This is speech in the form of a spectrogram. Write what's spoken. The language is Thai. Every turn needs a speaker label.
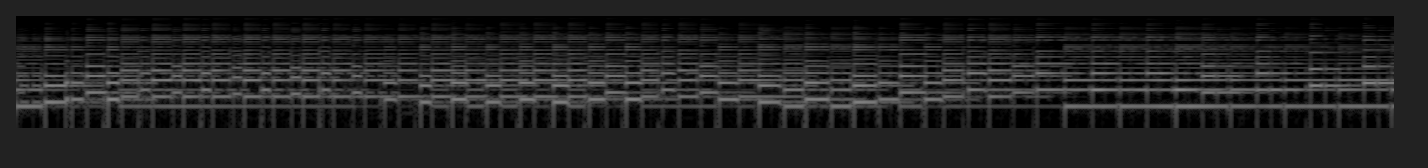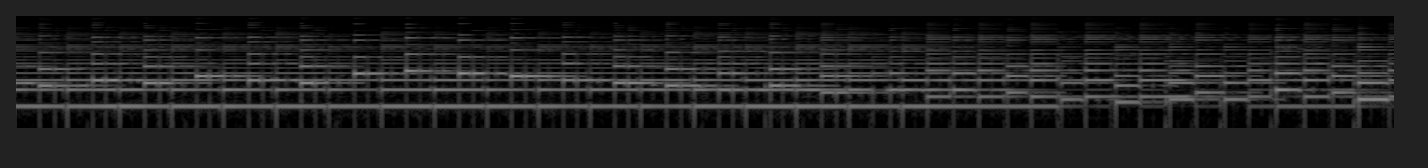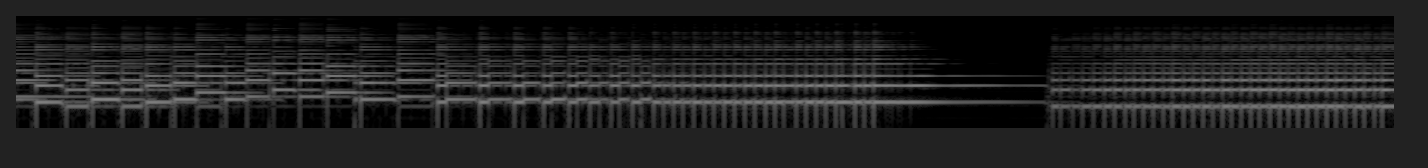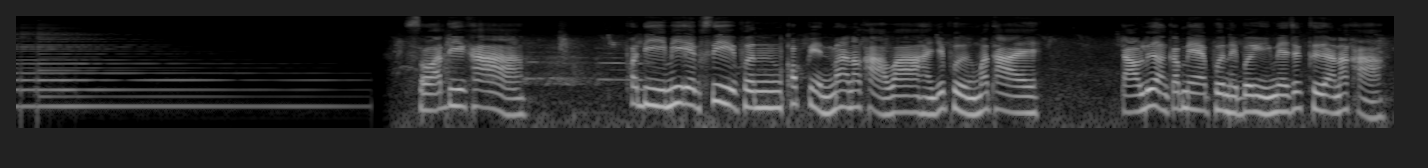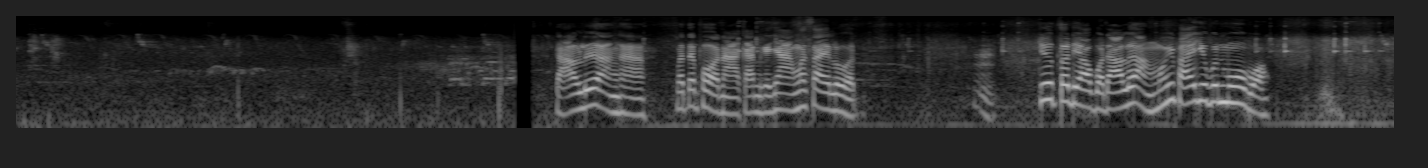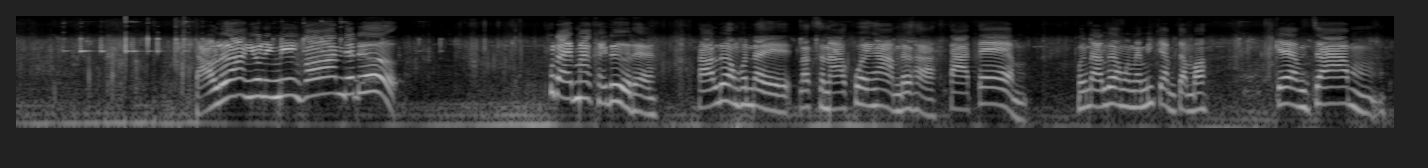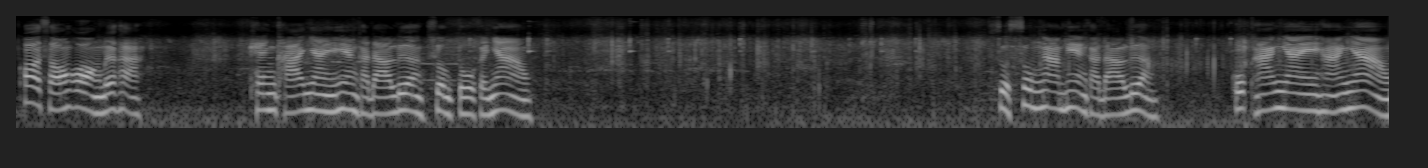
Speaker 1: Música สวัสดีค่ะ พอดีมีเอฟซีเพิ่นคอมเมนต์มาเนาะค่ะว่าให้ยายเพิงมาถ่ายดาวเรื่องกับแม่เพิ่นให้เบิ่งอีกแน่จักเทือนะคะดาวเรื่องค่ะว่าแต่พอหนากันกับยางมาใส่โหลดจื้อตัวเดียวบ่ดาวเรื่องมันมีไผอยู่บนมูบ่ดาวเรื่องอยู่นิ่งๆก่อนอย่าดื้อ ผู้ใดมากใครดื้อแท้ตาเรื่องคนใดลักษณะคุ้ยงามเด้อค่ะ ตาแต้มเบิ่งดาเรื่องเบิ่งนั้นมีแก้มจำบ่แก้มจ้ำข้อสองอ่องเด้อค่ะ แข้งขาใหญ่แห้งค่ะดาวเรื่องช่วงโตวกับยาวสวดทรงงามแห้งค่ะดาวเรื่องกุกหางใหญ่หางยาว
